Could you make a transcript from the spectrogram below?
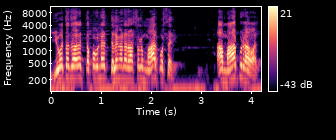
యువత ద్వారా తప్పకుండా తెలంగాణ రాష్ట్రంలో మార్పు వస్తుంది. ఆ మార్పు రావాలి.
